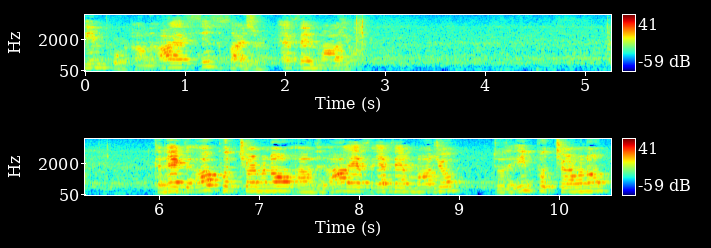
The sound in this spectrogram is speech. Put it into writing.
input on the RF synthesizer FM module. Connect the output terminal on the RF FM module to the input terminal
